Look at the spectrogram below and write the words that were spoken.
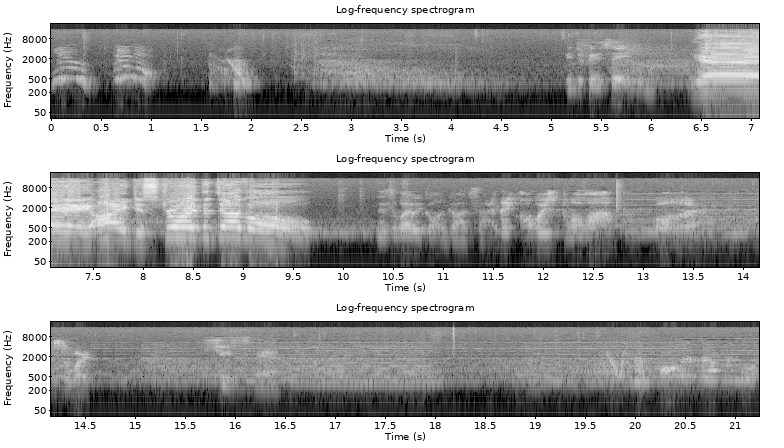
You did it! You defeated Satan. Yay! I destroyed the devil! This is why we go on God's side. They always blow up. Oh, no. It's the way. Jesus, man. All aircraft report.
